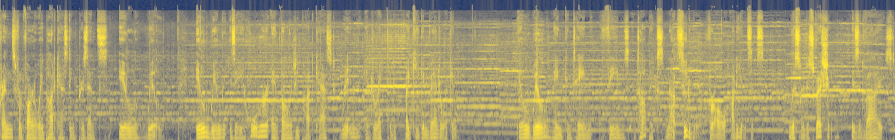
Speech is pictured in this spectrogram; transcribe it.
Friends from Faraway Podcasting presents Ill Will. Ill Will is a horror anthology podcast written and directed by Keegan Vanderwicken. Ill Will may contain themes and topics not suitable for all audiences. Listener discretion is advised.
